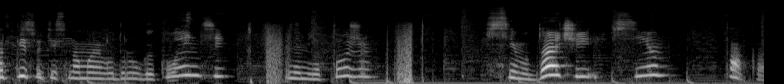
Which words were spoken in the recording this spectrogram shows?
Подписывайтесь на моего друга Кленси. На меня тоже. Всем удачи. Всем пока.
